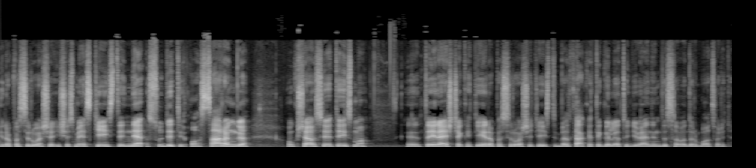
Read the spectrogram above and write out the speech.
yra pasiruošę iš esmės keisti ne sudėti, o sąrangą aukščiausiojo teismo, e, tai reiškia, kad jie yra pasiruošę keisti bet ką, kad tai galėtų gyveninti savo darbo atvarkę.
